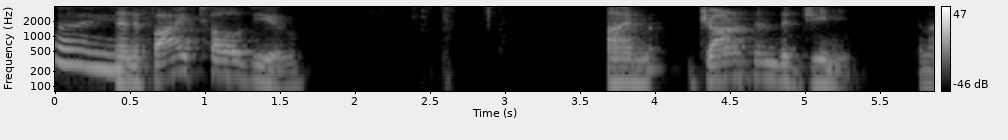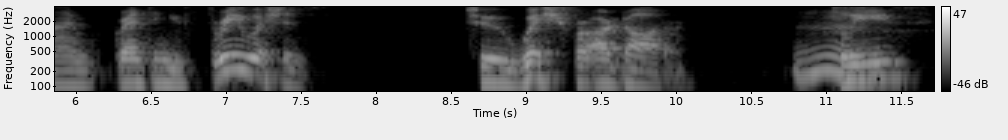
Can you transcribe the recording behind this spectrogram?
And if I told you I'm Jonathan the genie, and I'm granting you three wishes to wish for our daughter, Hmm. please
